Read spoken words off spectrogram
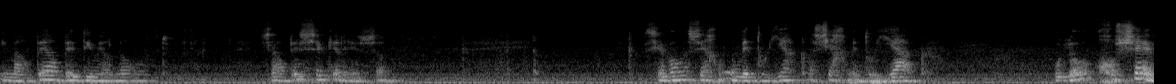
עם הרבה הרבה דמיונות, שהרבה שקר יש שם. שיבוא משיח, הוא מדויק, משיח מדויק. הוא לא חושב.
